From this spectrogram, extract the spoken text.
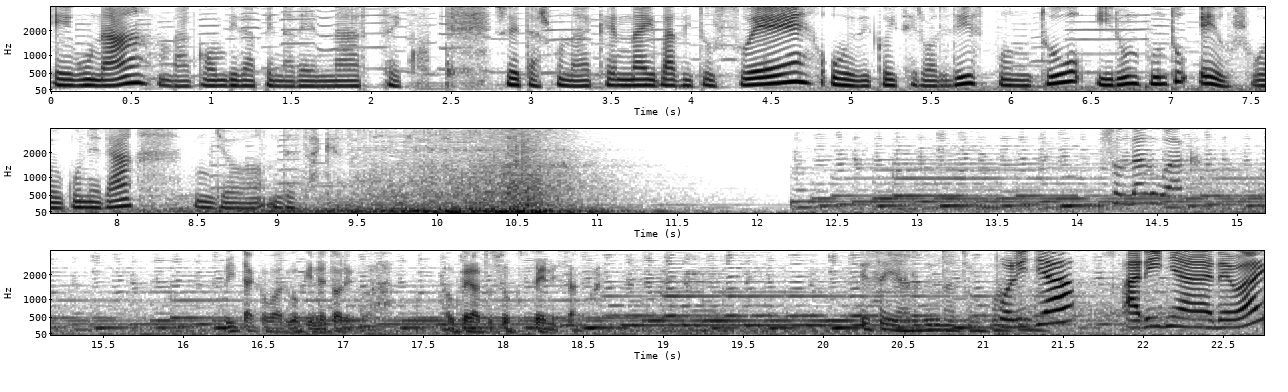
eguna ba, gonbidapenaren hartzeko. Zetasunak nahi badituzue ubikoitzeroaldiz.irun.eus webgunera jo dezakezu. Soldaduak. Bitako bat gukin etorikoa. Aukeratu zuk zein izango. Ez ai arduratu. Polilla, harina ere bai,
